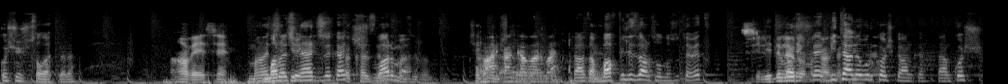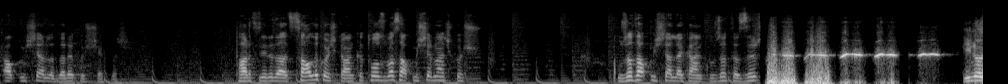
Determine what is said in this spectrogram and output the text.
Koşun şu salaklara. Aha vs. Mana çektiğinizde kaç? Var mı? Var kanka var var. Tamam tamam. Buff Filiz var solda tut evet. Sildiler Bekle, bir tane vur koş kanka. Tamam koş 60'larla dara koşacaklar. Partileri dağıt. Sağlı koş kanka. Toz bas 60'larını aç koş. Uzat 60'larla kanka. Uzat hazır. Dino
